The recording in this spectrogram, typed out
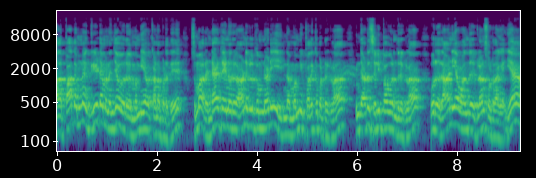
அதை பார்த்தோம்னா கிரீடம் அணிஞ்ச ஒரு மம்மியாக காணப்படுது. சுமார் ரெண்டாயிரத்தி ஐநூறு ஆண்டுகளுக்கு முன்னாடி இந்த மம்மி புதைக்கப்பட்டிருக்கலாம். இந்த இடம் செழிப்பாகவும் இருந்திருக்கலாம். ஒரு ராணியாக வாழ்ந்திருக்கலாம்னு சொல்கிறாங்க ஏன்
